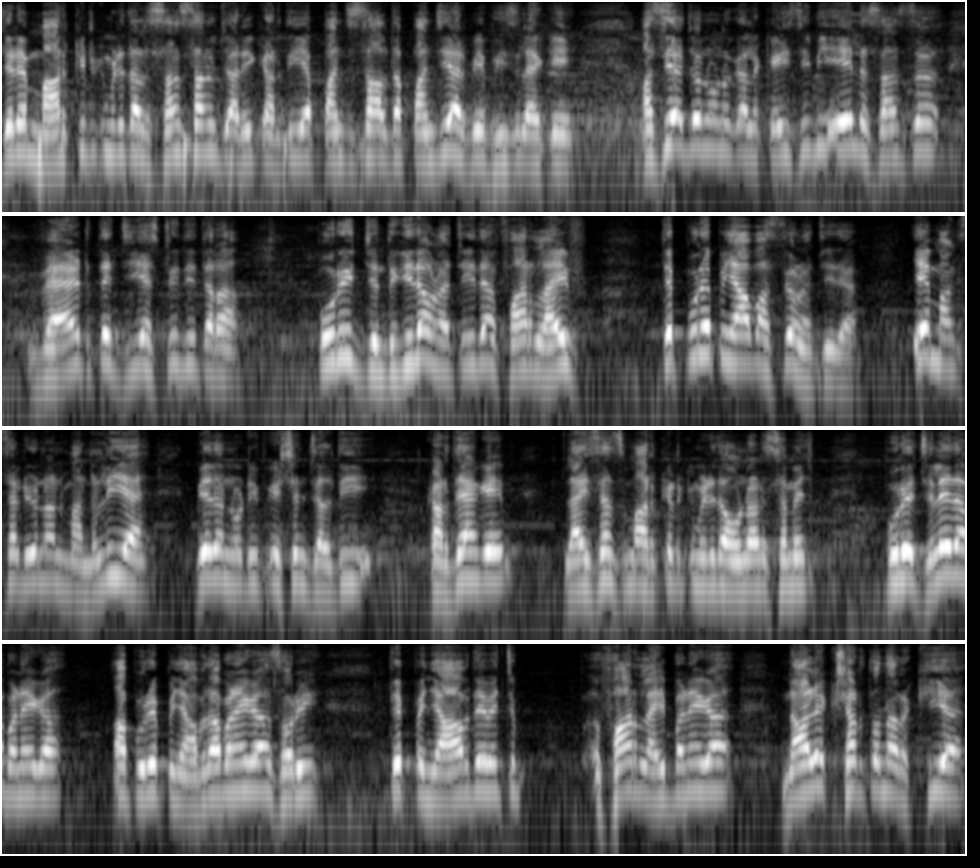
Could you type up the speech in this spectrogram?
ਜਿਹੜੇ ਮਾਰਕੀਟ ਕਮੇਟੀ ਦਾ ਲਾਇਸੈਂਸ ਸਾਨੂੰ ਜਾਰੀ ਕਰਦੀ ਹੈ 5 ਸਾਲ ਦਾ 5000 ਰੁਪਏ ਫੀਸ ਲੈ ਕੇ। ਅਸੀਂ ਅੱਜ ਉਹਨਾਂ ਨੂੰ ਗੱਲ ਕਹੀ ਸੀ ਵੀ ਇਹ ਲਾਇਸੈਂਸ ਵੈਟ ਤੇ ਜੀਐਸਟੀ ਦੀ ਤਰ੍ਹਾਂ ਪੂਰੀ ਜ਼ਿੰਦਗੀ ਦਾ ਹੋਣਾ ਚਾਹੀਦਾ ਫਾਰ ਲਾਈਫ ਤੇ ਪੂਰੇ ਪੰਜਾਬ ਵਾਸਤੇ ਹੋਣਾ ਚਾਹੀਦਾ। ਇਹ ਮੰਗ ਸਾਡੀ ਉਹਨਾਂ ਨੇ ਮੰਨ ਲਈ ਹੈ ਵੀ ਇਹਦਾ ਨੋਟੀਫਿਕੇਸ਼ਨ ਜਲਦੀ ਕਰ ਦਿਆਂਗੇ। ਲਾਇਸੈਂਸ ਮਾਰਕੀਟ ਕਮੇਟੀ ਦਾ ਆਉਣ ਵਾਲੇ ਸਮੇਂ 'ਚ ਪੂਰੇ ਜ਼ਿਲ੍ਹੇ ਦਾ ਬਣੇਗਾ, ਆ ਪੂਰੇ ਪੰਜਾਬ ਦਾ ਬਣੇਗਾ ਸੌਰੀ ਤੇ ਪੰਜਾਬ ਦੇ ਵਿੱਚ ਫਾਰ ਲਾਈਫ ਬਣੇਗਾ। ਨਾਲ ਇੱਕ ਸ਼ਰਤ ਉਹਨਾਂ ਰੱਖੀ ਹੈ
